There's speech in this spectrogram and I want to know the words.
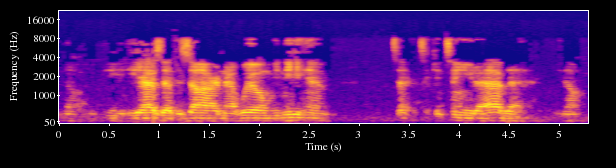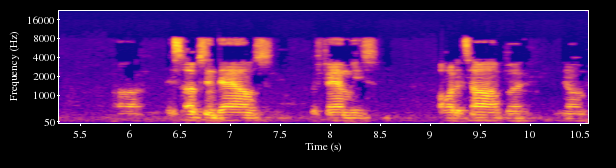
you know, he, he has that desire and that will, and we need him to, to continue to have that. You know, uh, it's ups and downs with families all the time, but you know,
